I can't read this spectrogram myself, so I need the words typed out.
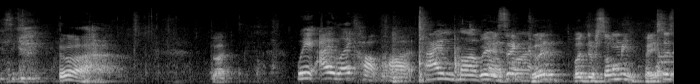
Ugh. But Wait, I like hot pot. I love wait, hot is that pot. good? But there's so many places.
